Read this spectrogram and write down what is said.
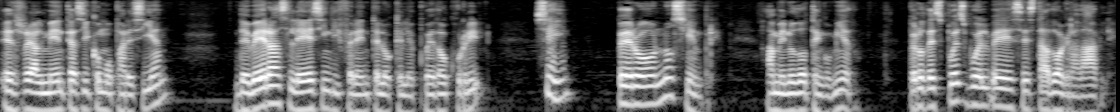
¿Es realmente así como parecían? ¿De veras le es indiferente lo que le pueda ocurrir? Sí, pero no siempre. A menudo tengo miedo, pero después vuelve ese estado agradable.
